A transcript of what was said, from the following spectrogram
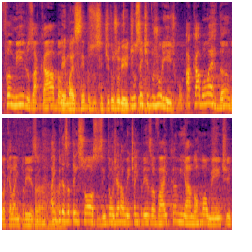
famílias acabam. Bem mais simples no sentido jurídico. No sentido jurídico, acabam herdando aquela empresa. A empresa tem sócios, então geralmente a empresa vai caminhar normalmente,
